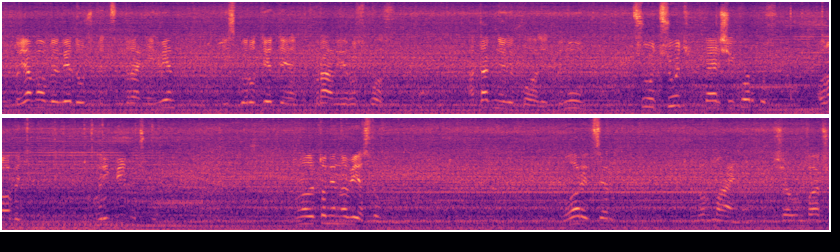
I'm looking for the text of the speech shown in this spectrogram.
Тобто я мав би видовжити центральний гвинт і скоротити правий розкос. А так не виходить. Тому чуть-чуть перший корпус робить грібіночку. Ну, але то не на виставку. Гориться нормально. Ще вон бачу.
